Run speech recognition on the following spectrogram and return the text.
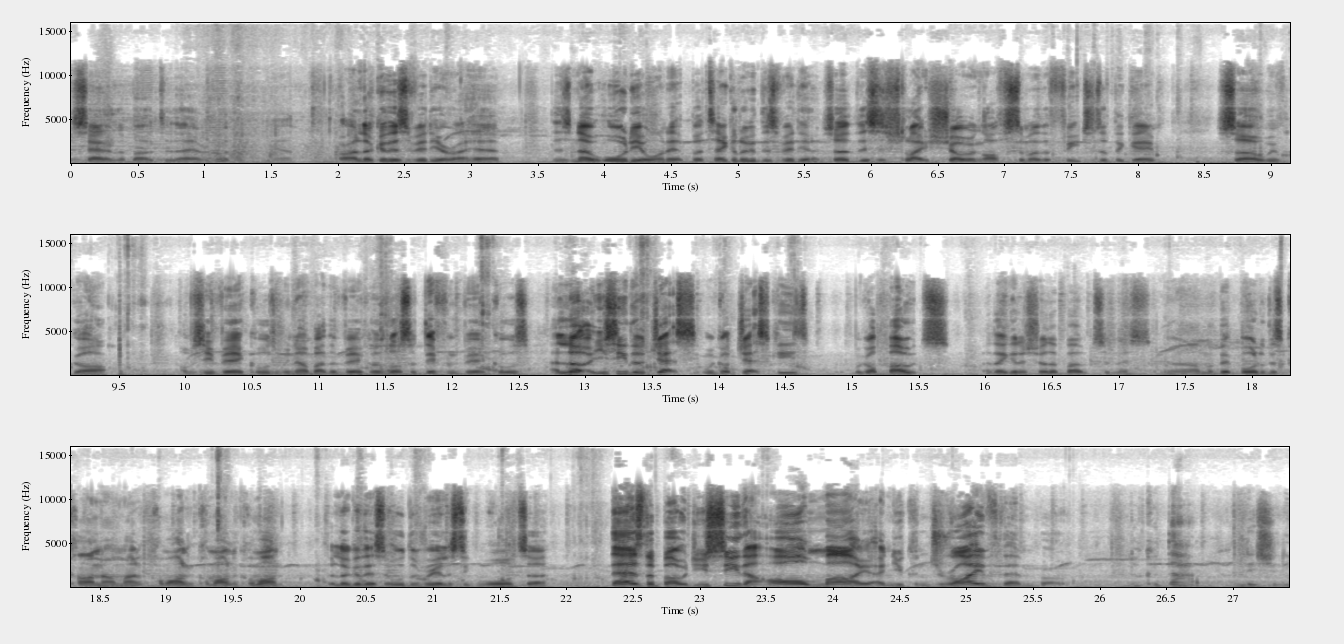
sailing the boat today, everybody. Yeah. Alright, look at this video right here. There's no audio on it, but take a look at this video. So this is like showing off some of the features of the game. So we've got obviously vehicles. We know about the vehicles. Lots of different vehicles. And look, you see the jets. We've got jet skis. We've got boats. Are they going to show the boats in this? Uh, I'm a bit bored of this car now, man. Come on, come on, come on. But look at this. All the realistic water. There's the boat. Do you see that? Oh my! And you can drive them, bro. Look at that. Literally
